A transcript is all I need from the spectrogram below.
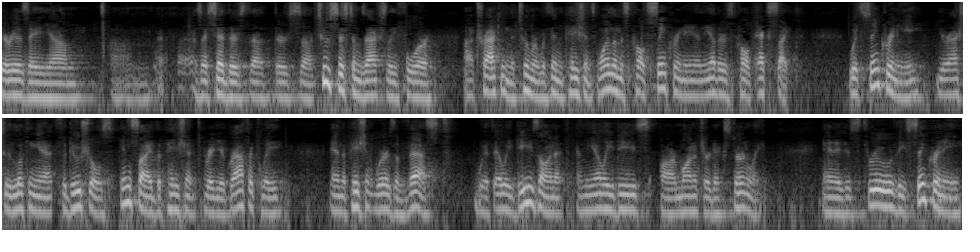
There is a, um, um, as I said, there's, the, there's uh, two systems actually for uh, tracking the tumor within patients. One of them is called Synchrony and the other is called Xsight. With Synchrony, you're actually looking at fiducials inside the patient radiographically, and the patient wears a vest with LEDs on it, and the LEDs are monitored externally. And it is through the synchrony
